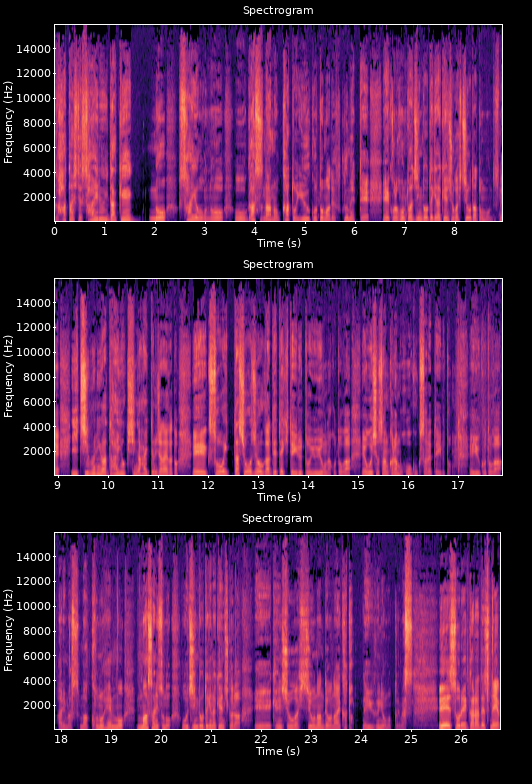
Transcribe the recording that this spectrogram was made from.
果たして催涙だけの作用のガスなのかということまで含めて、えー、これ本当は人道的な検証が必要だと思うんですね。一部にはダイオキシンが入ってるんじゃないかと、えー、そういった症状が出てきているというようなことが、えー、お医者さんからも報告されているということがあります。まあ、この辺もまさにその人道的な見地から、えー、検証が必要なんではないかというふうに思っております。えー、それからですね、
